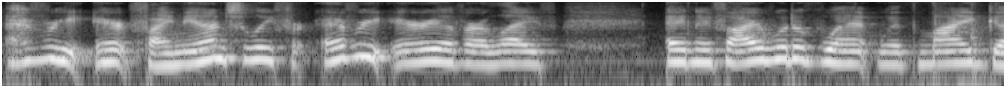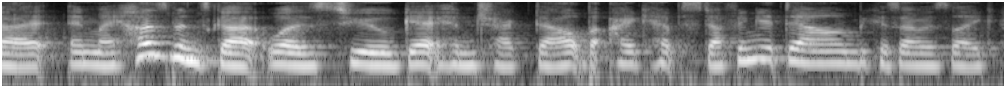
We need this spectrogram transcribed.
every area financially, for every area of our life. And if I would have went with my gut and my husband's gut was to get him checked out, but I kept stuffing it down because I was like,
